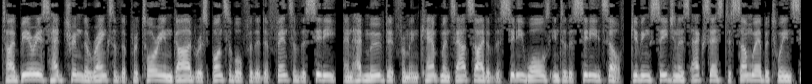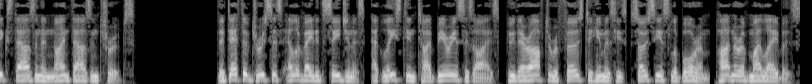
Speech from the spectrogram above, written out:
Tiberius had trimmed the ranks of the Praetorian Guard responsible for the defense of the city, and had moved it from encampments outside of the city walls into the city itself, giving Sejanus access to somewhere between 6,000 and 9,000 troops. The death of Drusus elevated Sejanus, at least in Tiberius's eyes, who thereafter refers to him as his socius laborum partner of my labors.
